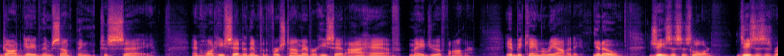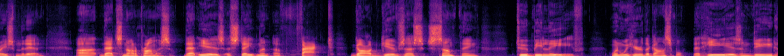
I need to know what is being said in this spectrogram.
God gave them something to say. And what he said to them for the first time ever, he said, I have made you a father. It became a reality. You know, Jesus is Lord. Jesus is raised from the dead. Uh, that's not a promise. That is a statement of fact. God gives us something to believe when we hear the gospel, that he is indeed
